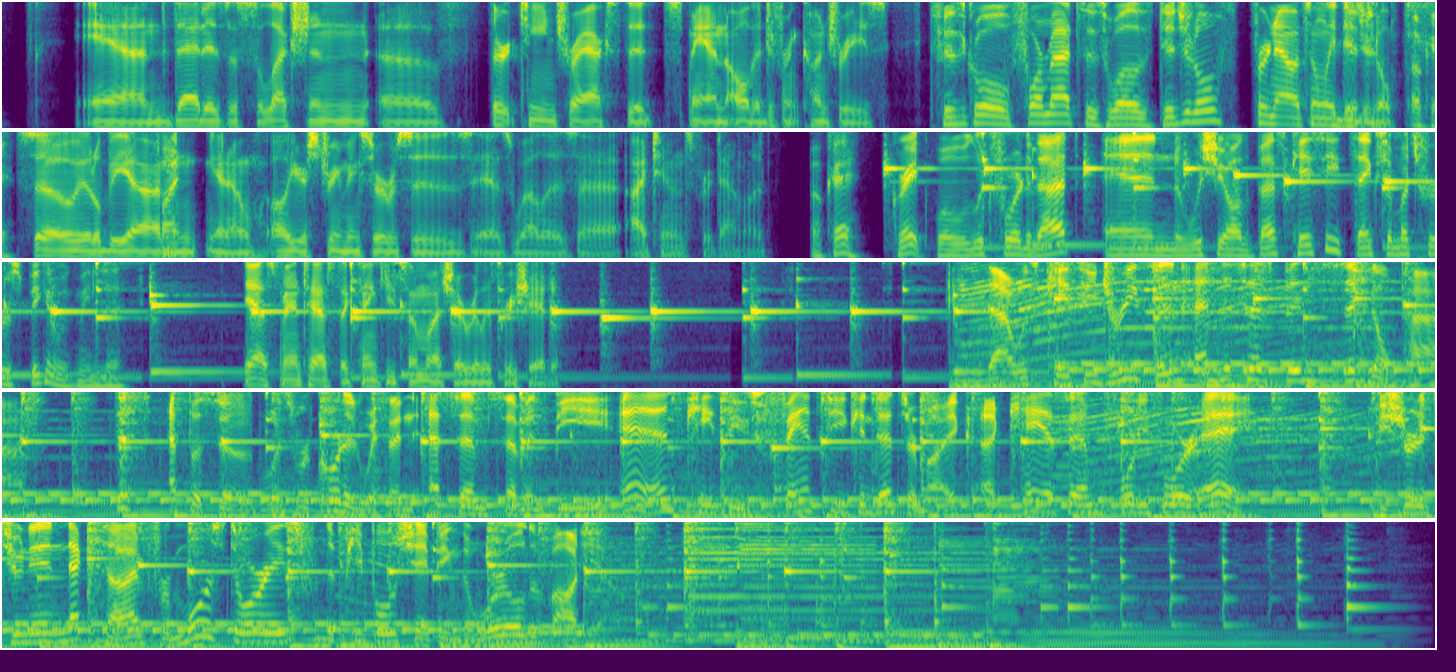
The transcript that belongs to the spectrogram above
And that is a selection of 13 tracks that span all the different countries. Physical formats as well as digital. For now, it's only digital. Okay. So it'll be on Fine. you know all your streaming services as well as uh, iTunes for download. Okay, great. Well, we'll look forward to that and wish you all the best, Casey. Thanks so much for speaking with me today. Yeah, it's fantastic. Thank you so much. I really appreciate it. That was Casey Driessen, and this has been Signal Path. This episode was recorded with an SM7B and Casey's fancy condenser mic, a KSM 44A. Be sure to tune in next time for more stories from the people shaping the world of audio.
